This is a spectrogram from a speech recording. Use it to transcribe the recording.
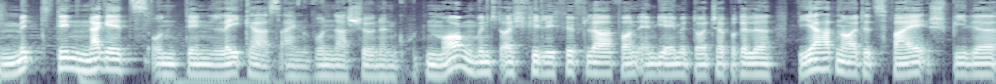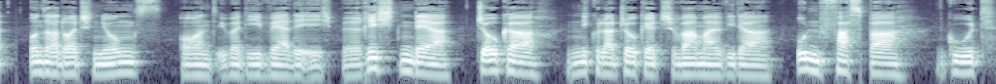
mit den Nuggets und den Lakers. Einen wunderschönen guten Morgen wünscht euch Philly Fiffler von NBA mit deutscher Brille. Wir hatten heute zwei Spiele unserer deutschen Jungs und über die werde ich berichten. Der Joker Nikola Jokic war mal wieder unfassbar gut.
